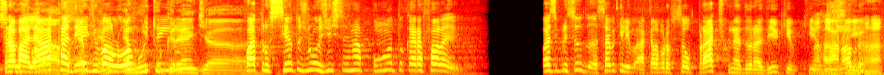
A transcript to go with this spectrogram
trabalhar a cadeia é, de valor. É, muito grande. A... 400 lojistas na ponta, o cara fala, quase preciso. Sabe aquele, aquela profissão prático né, do navio que, que manobra? Sim,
